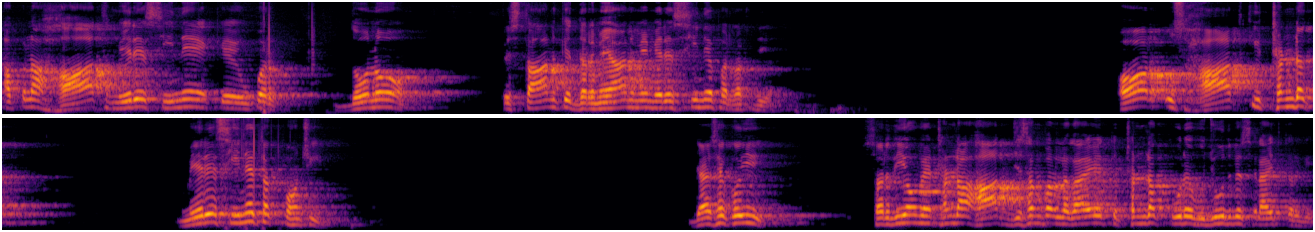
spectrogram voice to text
اپنا ہاتھ میرے سینے کے اوپر دونوں پستان کے درمیان میں میرے سینے پر رکھ دیا۔ اور اس ہاتھ کی ٹھنڈک میرے سینے تک پہنچی۔ جیسے کوئی سردیوں میں ٹھنڈا ہاتھ جسم پر لگائے تو ٹھنڈک پورے وجود میں شرائط کر گئی۔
